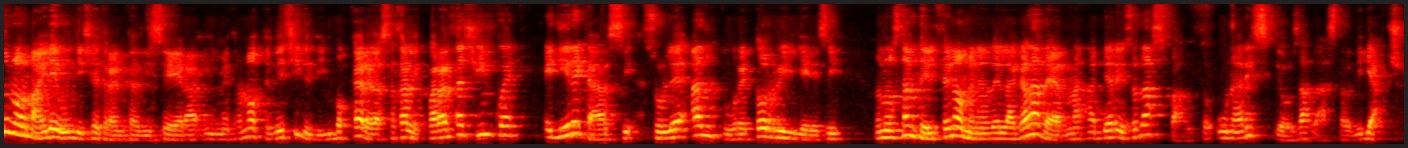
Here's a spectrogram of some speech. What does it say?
Sono ormai le 11.30 di sera. Il metronotte decide di imboccare la statale 45 e di recarsi sulle alture torrigliesi, nonostante il fenomeno della Galaverna abbia reso l'asfalto una rischiosa lastra di ghiaccio.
